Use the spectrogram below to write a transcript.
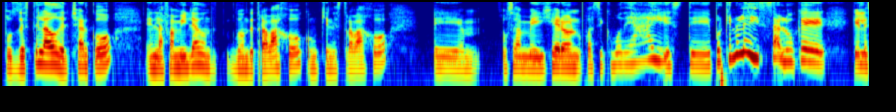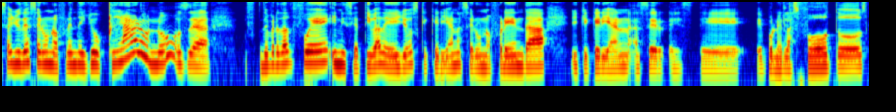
pues de este lado del charco, en la familia donde, donde trabajo, con quienes trabajo, em, o sea, me dijeron, fue así como de, ay, este, ¿por qué no le dices a Lu que, que les ayude a hacer una ofrenda? Y yo, claro, ¿no? O sea, de verdad fue iniciativa de ellos que querían hacer una ofrenda y que querían hacer, este, eh, poner las fotos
